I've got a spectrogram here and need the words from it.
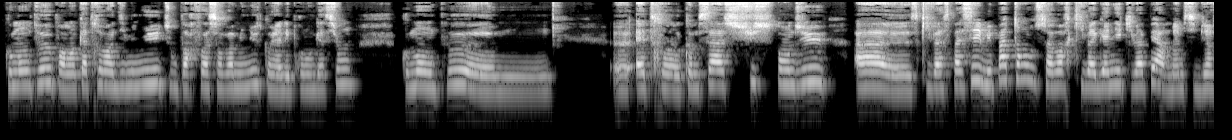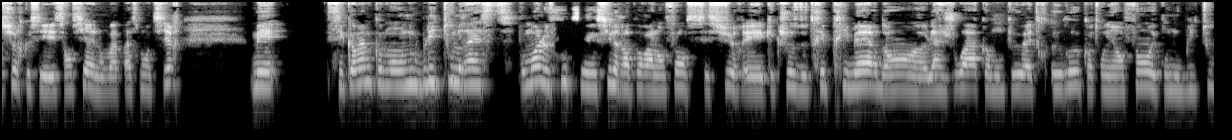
comment on peut pendant 90 minutes ou parfois 120 minutes quand il y a les prolongations, comment on peut euh, euh, être euh, comme ça suspendu à euh, ce qui va se passer, mais pas tant savoir qui va gagner, qui va perdre, même si bien sûr que c'est essentiel, on va pas se mentir, mais c'est quand même comment on oublie tout le reste. Pour moi, le foot, c'est aussi le rapport à l'enfance, c'est sûr, et quelque chose de très primaire dans euh, la joie, comme on peut être heureux quand on est enfant et qu'on oublie tout.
